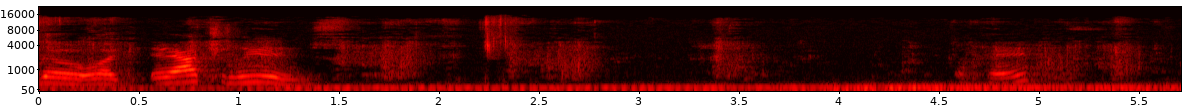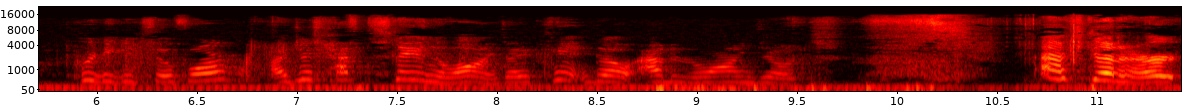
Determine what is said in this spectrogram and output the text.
though. Like, it actually is. Okay. Pretty good so far. I just have to stay in the lines. I can't go out of the lines, or it's, that's gonna hurt.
